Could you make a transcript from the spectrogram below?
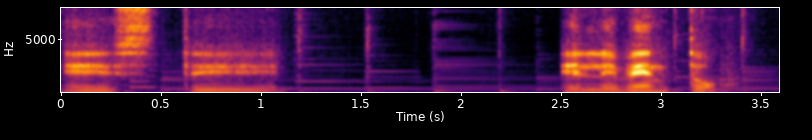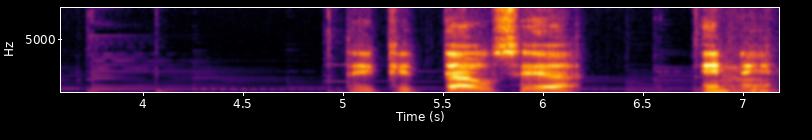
este el evento de que tau sea n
